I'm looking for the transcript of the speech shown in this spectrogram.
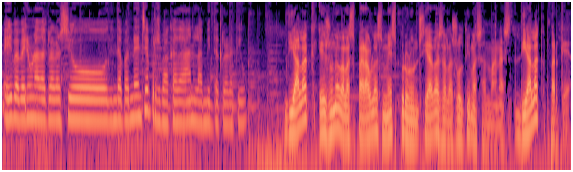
Ell va haver una declaració d'independència, però es va quedar en l'àmbit declaratiu. Diàleg és una de les paraules més pronunciades a les últimes setmanes. Diàleg per què?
